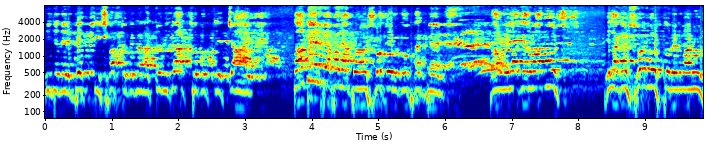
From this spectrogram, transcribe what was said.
নিজেদের ব্যক্তি স্বার্থকে যারা চরিতার্থ করতে চায়, তাদের ব্যাপারে আপনারা সতর্ক থাকবেন। কারণ এলাকার মানুষ, এলাকার সর্বস্তরের মানুষ,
